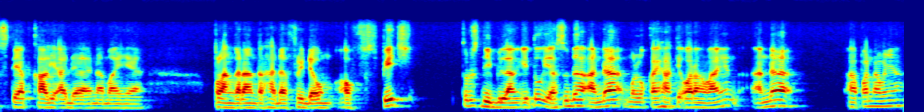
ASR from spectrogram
setiap kali ada namanya pelanggaran terhadap freedom of speech terus dibilang itu ya sudah anda melukai hati orang lain anda apa namanya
